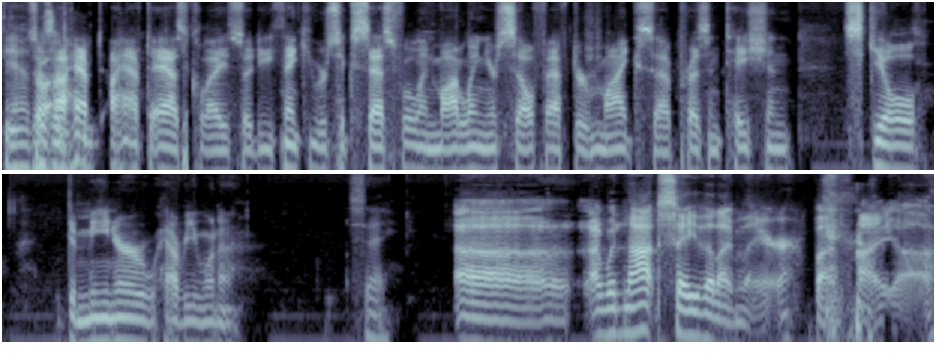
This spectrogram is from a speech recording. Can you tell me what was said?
Yeah. So I have I have to ask Clay. So do you think you were successful in modeling yourself after Mike's uh, presentation skill, demeanor, however you want to say? Uh, I would not say that I'm there, but I. Uh,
